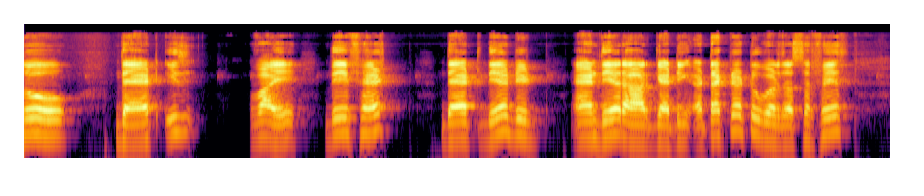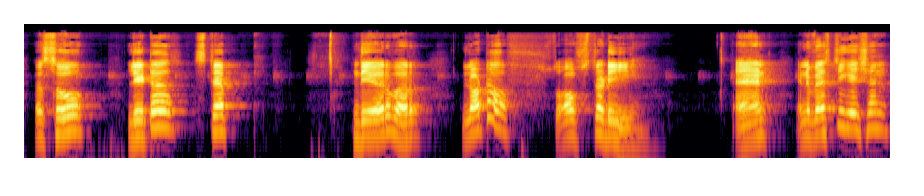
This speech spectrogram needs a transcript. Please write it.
so that is why they felt that they did and they are getting attracted towards the surface. So later step there were lot of of study and investigation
